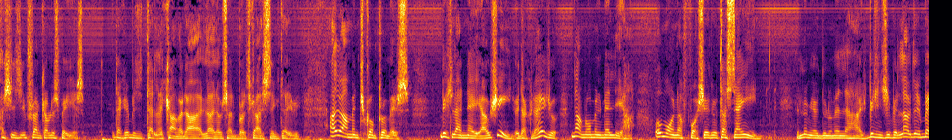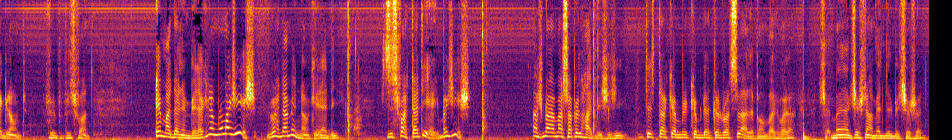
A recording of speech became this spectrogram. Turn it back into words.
għax jifrankaw l-ispejjeż. Dak li biss telekamera, l-outside broadcasting, tgħivi. Allura għamilt kompromiss biex l-għannejja għawxin u dak li ħeġu nagħmlu mill-melliħa. U mona f'post jgħidu ta' snajjin. Illum jgħidu l-melliħax biex nġib il-louder background fil-sfond. Imma dan imbirek namlu ma ġiex. Waħda minnhom kien għeddi. Disfatta tiegħi, ma ġiex. Għax ma ma sab il-ħadd biex iġi. Tista' kemm kemm bdet inrozz l-għaleb imbagħad wara. Ma ġiex nagħmel dil-biċċa xogħol.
